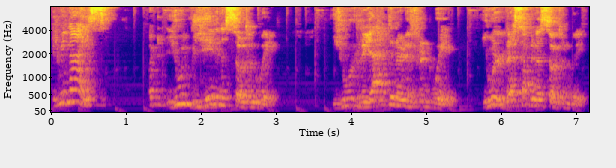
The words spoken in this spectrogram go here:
it'll be nice, but you will behave in a certain way. You will react in a different way. You will dress up in a certain way.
